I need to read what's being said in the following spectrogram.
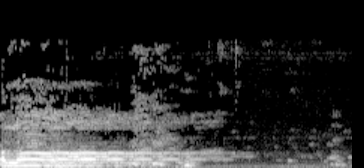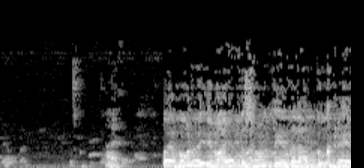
اللہ۔ ہوں کی روایت سنتے ذرا دکھڑے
